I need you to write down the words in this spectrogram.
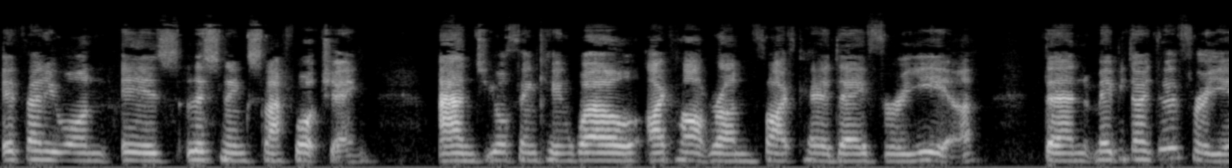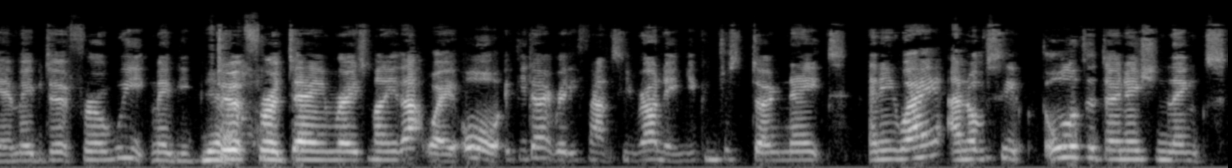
if anyone is listening slash watching and you're thinking, well, I can't run 5k a day for a year, then maybe don't do it for a year. Maybe do it for a week. Maybe yeah. do it for a day and raise money that way. Or if you don't really fancy running, you can just donate anyway. And obviously, all of the donation links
